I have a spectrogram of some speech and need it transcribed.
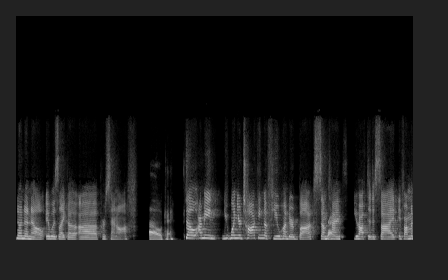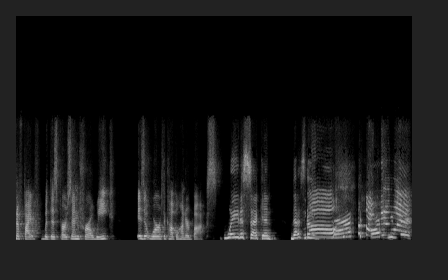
No, no, no. It was like a, a percent off. Oh, okay. So, I mean, you, when you're talking a few hundred bucks, sometimes right. you have to decide if I'm going to fight with this person for a week, is it worth a couple hundred bucks? Wait a second. That's the no, exact argument.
